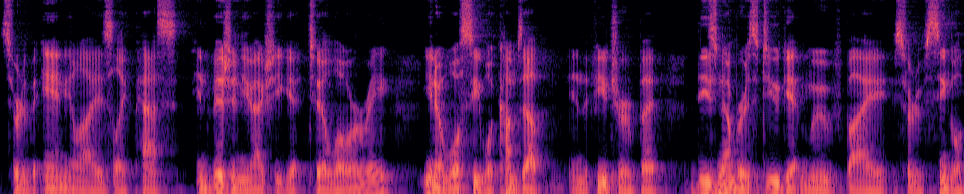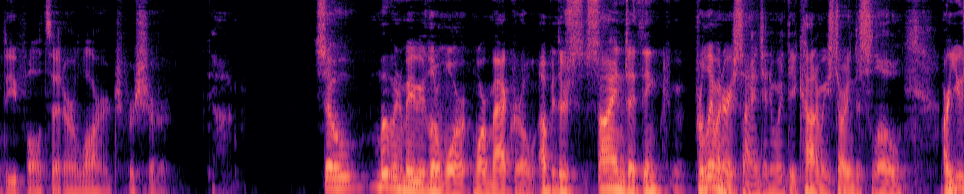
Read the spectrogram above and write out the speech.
sort of annualize like past Envision, you actually get to a lower rate you know, we'll see what comes up in the future, but these numbers do get moved by sort of single defaults that are large for sure. So moving to maybe a little more more macro, there's signs I think preliminary signs anyway. The economy is starting to slow. Are you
